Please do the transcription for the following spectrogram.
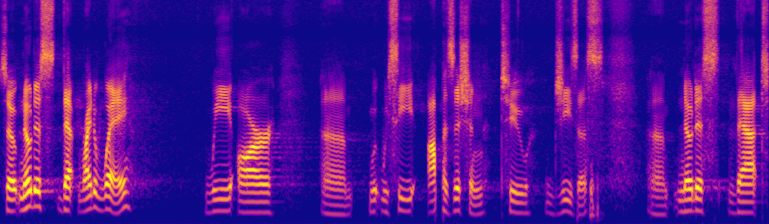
So notice that right away we are um, we see opposition to Jesus. Um, notice that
